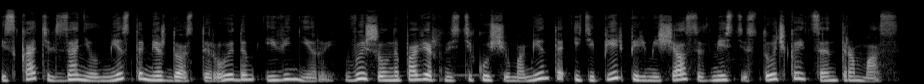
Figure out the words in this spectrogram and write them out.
Искатель занял место между астероидом и Венерой, вышел на поверхность текущего момента и теперь перемещался вместе с точкой центра масс.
